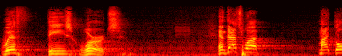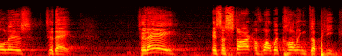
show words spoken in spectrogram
with these words. And that's what my goal is today Today is a start of what we're calling the peak.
